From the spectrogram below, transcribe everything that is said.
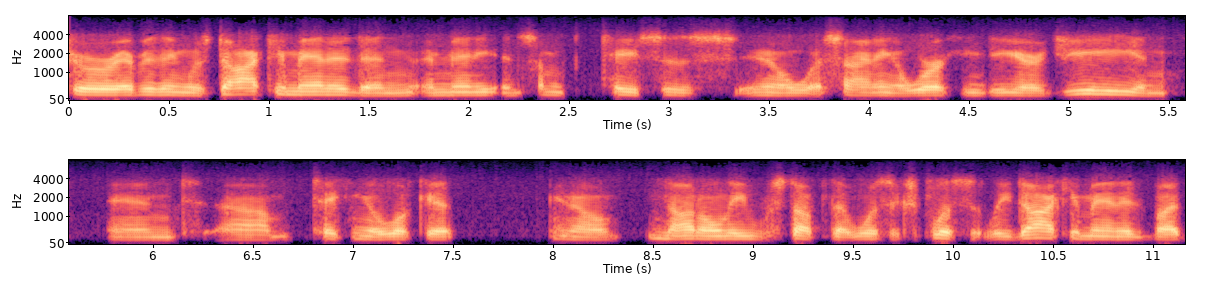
sure everything was documented and, and many in some cases you know assigning a working DRG and and um, taking a look at you know not only stuff that was explicitly documented but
